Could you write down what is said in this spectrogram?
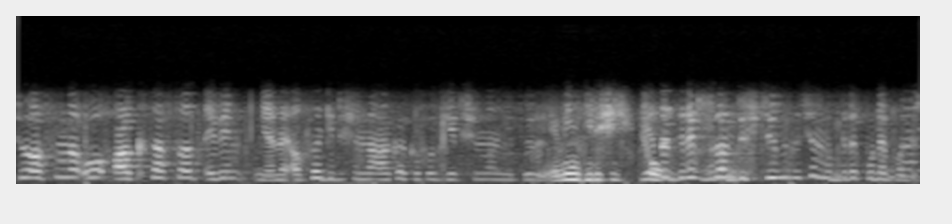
Şu aslında o arka taraftan evin yani asa girişinden arka kapı girişinden yapıyoruz. Evin girişi Ya çok da direkt buradan düştüğümüz için bu direkt bunu yapabiliriz.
